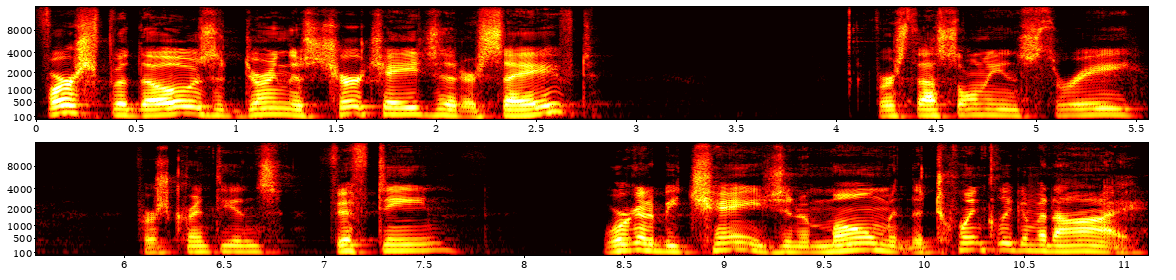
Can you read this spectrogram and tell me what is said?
First, for those during this church age that are saved, 1 Thessalonians 3, 1 Corinthians 15, we're going to be changed in a moment, the twinkling of an eye.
